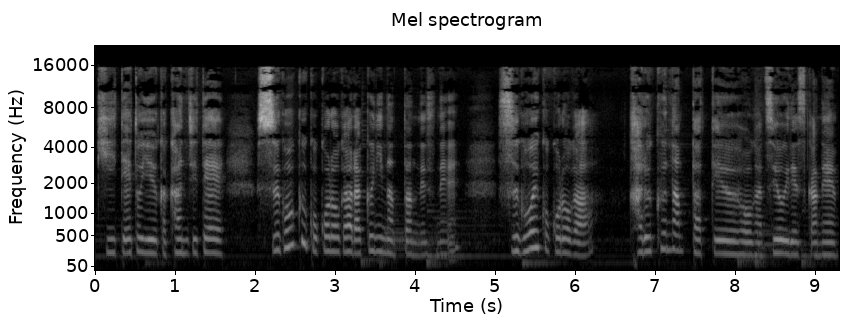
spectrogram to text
聞いてというか感じてすごく心が楽になったんですね。すごい心が軽くなったっていう方が強いですかね。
